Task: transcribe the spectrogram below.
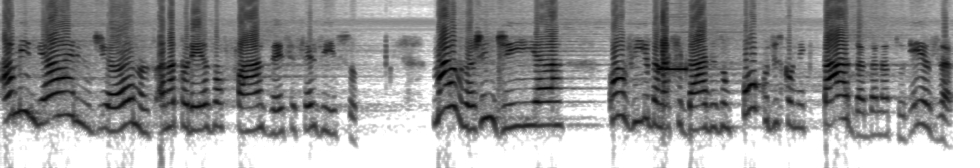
há milhares de anos a natureza faz esse serviço. Mas hoje em dia, com a vida nas cidades um pouco desconectada da natureza,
